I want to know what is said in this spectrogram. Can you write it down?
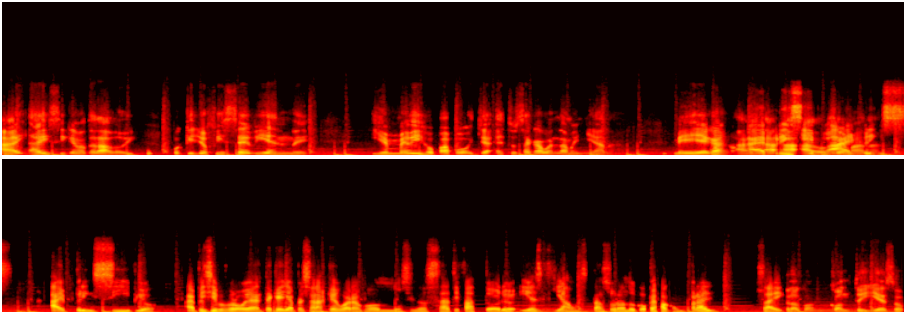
ahí, ahí, sí que no te la doy. Porque yo fui ese viernes y él me dijo, papo, ya esto se acabó en la mañana. Me llegan a, al, principio, al, principio, al principio, pero obviamente que ya personas que jugaron juegos no siendo satisfactorios y, es, y aún están sobrando copias para comprar. O sea, pero con, con y eso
